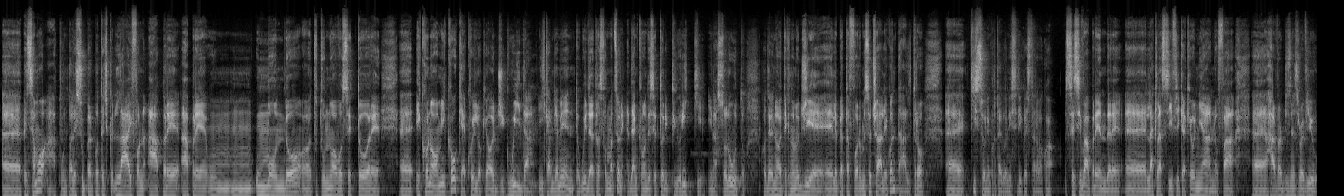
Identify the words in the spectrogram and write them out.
Eh, pensiamo a, appunto alle superpotenze. L'iPhone apre, apre un, un, un, mondo, uh, tutto un nuovo settore eh, economico che è quello che oggi guida il cambiamento, guida le trasformazioni ed è anche uno dei settori più ricchi in assoluto con delle nuove tecnologie e le piattaforme sociali e quant'altro. Eh, chi sono i protagonisti di questa roba qua? Se si va a prendere eh, la classifica che ogni anno fa eh, Harvard Business Review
